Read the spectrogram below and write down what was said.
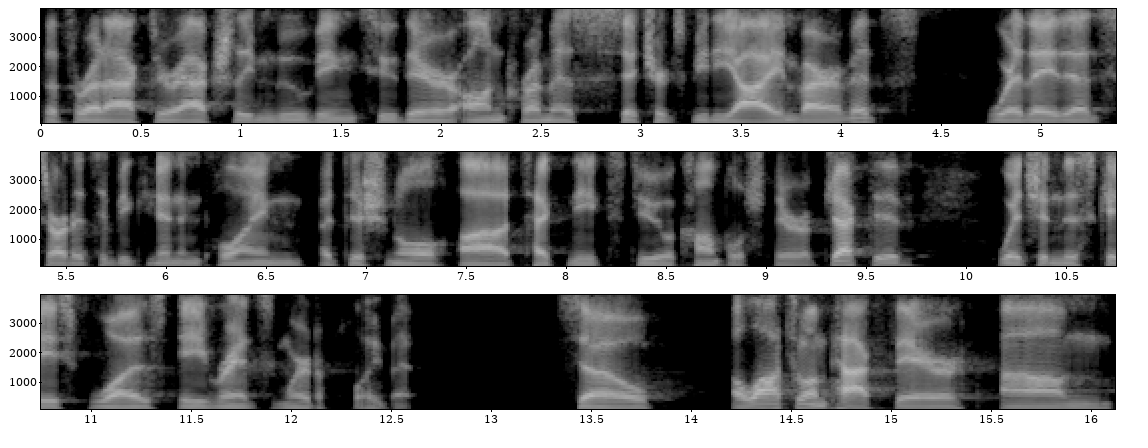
the threat actor actually moving to their on premise Citrix VDI environments, where they then started to begin employing additional uh, techniques to accomplish their objective, which in this case was a ransomware deployment. So a lot to unpack there. Um,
